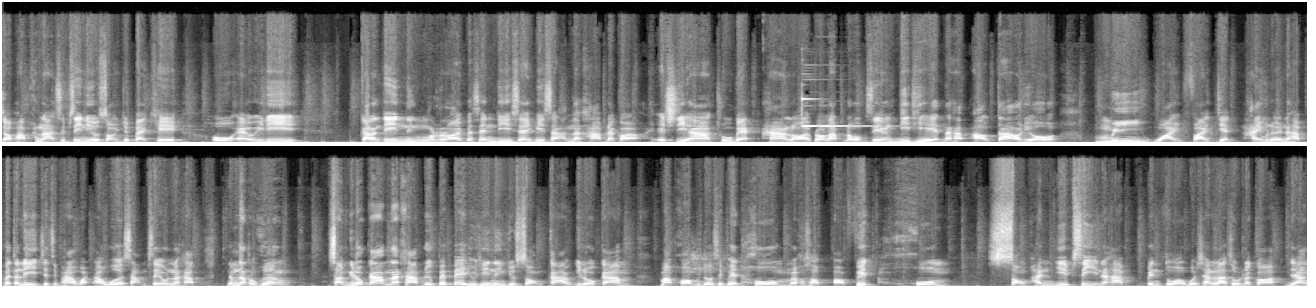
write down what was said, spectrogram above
จอภาพขนาด 14 นิ้ว 2.8K OLED การันตี 100% DCI P3 นะครับ แล้วก็ HDR TrueBack 500 รองรับระบบเสียง DTS นะครับ Ultra Audio มี Wi-Fi 7 ให้มาเลยนะครับ แบตเตอรี่ 75 วัตต์ hour 3 เซลล์นะครับ น้ำหนักของเครื่อง 3 กิโลกรัมนะครับ หรือเป๊ะๆอยู่ที่ 1.29 กิโลกรัม มาพร้อม Windows 11 Home Microsoft Office Home 2024 นะครับ เป็นตัวเวอร์ชันล่าสุด แล้วก็ยัง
